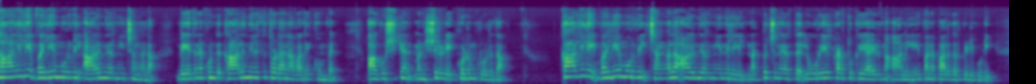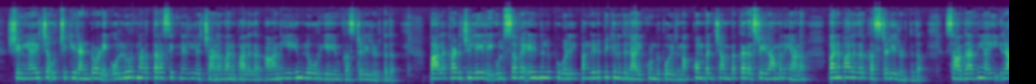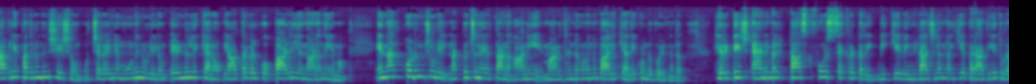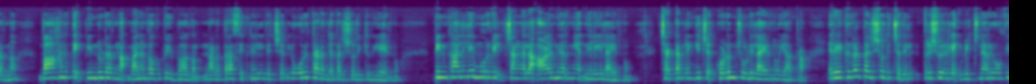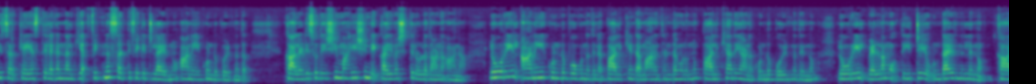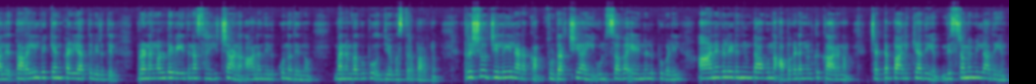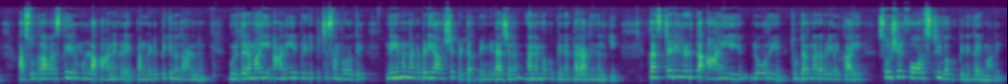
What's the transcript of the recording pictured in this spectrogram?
കാലിലെ വലിയ മുറിവിൽ ആഴ്ന്നിറങ്ങി ചങ്ങല. വേദന കൊണ്ട് കാൽ നിലത്ത് തൊടാനാവാതെ കൊമ്പൻ. ആഘോഷിക്കാൻ മനുഷ്യരുടെ കൊടും ക്രൂരത. കാലിലെ വലിയ മുറിവിൽ ചങ്ങല ആഴ്ന്നിറങ്ങിയ നിലയിൽ നട്ടുച്ച നേരത്ത് ലോറിയിൽ കടത്തുകയായിരുന്ന ആനയെ വനപാലകർ പിടികൂടി. ശനിയാഴ്ച ഉച്ചയ്ക്ക് രണ്ടോടെ ഒല്ലൂർ നടത്തറ സിഗ്നലിൽ വെച്ചാണ് വനപാലകർ ആനയെയും ലോറിയെയും കസ്റ്റഡിയിലെടുത്തത്. പാലക്കാട് ജില്ലയിലെ ഉത്സവ എഴുന്നള്ളിപ്പുകളിൽ പങ്കെടുപ്പിക്കുന്നതിനായി കൊണ്ടുപോയിരുന്ന കൊമ്പൻ ചമ്പക്കര ശ്രീരാമനെയാണ് വനപാലകർ കസ്റ്റഡിയിലെടുത്തത്. സാധാരണയായി രാവിലെ പതിനൊന്നിന് ശേഷവും ഉച്ചകഴിഞ്ഞ് മൂന്നിനുള്ളിലും എഴുന്നള്ളിക്കാനോ യാത്രകൾക്കോ പാടില്ലെന്നാണ് നിയമം. എന്നാൽ കൊടും ചൂടിൽ നട്ടുച്ച നേരത്താണ് ആനയെ മാനദണ്ഡങ്ങളൊന്നും പാലിക്കാതെ കൊണ്ടുപോയിരുന്നത്. Heritage animal task force secretary V K Venkitachalam നൽകിയ പരാതിയെ തുടർന്ന് വാഹനത്തെ പിന്തുടർന്ന വനം വകുപ്പ് വിഭാഗം നടത്തറ സിഗ്നലിൽ വെച്ച് ലോറി തടഞ്ഞ് പരിശോധിക്കുകയായിരുന്നു. പിൻകാലിലെ മുറിവിൽ ചങ്ങല ആഴ്ന്നിറങ്ങിയ നിലയിലായിരുന്നു. ചട്ടം ലംഘിച്ച് കൊടും ചൂടിലായിരുന്നു യാത്ര. രേഖകൾ പരിശോധിച്ചതിൽ തൃശൂരിലെ veterinary officer K S Thilakan നൽകിയ ഫിറ്റ്നസ് സർട്ടിഫിക്കറ്റിലായിരുന്നു ആനയെ കൊണ്ടുപോയിരുന്നത്. കാലടി സ്വദേശി മഹേഷിന്റെ കൈവശത്തിലുള്ളതാണ് ആന. ലോറിയിൽ ആനയെ കൊണ്ടുപോകുന്നതിന് പാലിക്കേണ്ട മാനദണ്ഡങ്ങളൊന്നും പാലിക്കാതെയാണ് കൊണ്ടുപോയിരുന്നതെന്നും ലോറിയിൽ വെള്ളമോ തീറ്റയോ ഉണ്ടായിരുന്നില്ലെന്നും കാൽ തറയിൽ വെക്കാൻ കഴിയാത്ത വിധത്തിൽ വ്രണങ്ങളുടെ വേദന സഹിച്ചാണ് ആന നിൽക്കുന്നതെന്നും വനം വകുപ്പ് ഉദ്യോഗസ്ഥർ പറഞ്ഞു. തൃശൂർ ജില്ലയിലടക്കം തുടർച്ചയായി ഉത്സവ എഴുന്നള്ളിപ്പുകളിൽ ആനകളിടഞ്ഞുണ്ടാകുന്ന അപകടങ്ങൾക്ക് കാരണം ചട്ടം പാലിക്കാതെയും വിശ്രമമില്ലാതെയും അസുഖാവസ്ഥയിലുമുള്ള ആനകളെ പങ്കെടുപ്പിക്കുന്നതാണെന്നും ഗുരുതരമായി ആനയെ പീഡിപ്പിച്ച സംഭവത്തിൽ നിയമ നടപടി ആവശ്യപ്പെട്ട് വെങ്കിടാചലം വനം വകുപ്പിന് പരാതി നൽകി. കസ്റ്റഡിയിലെടുത്ത ആനയെയും ലോറിയും തുടർ നടപടികൾക്കായി സോഷ്യൽ ഫോറസ്ട്രി വകുപ്പിന് കൈമാറി.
